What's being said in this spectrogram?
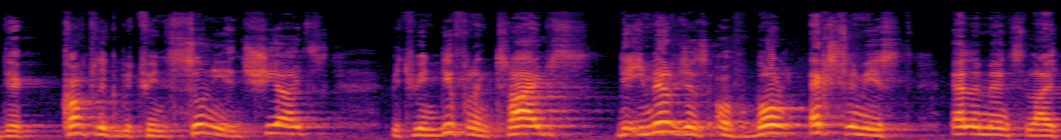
the conflict between Sunni and Shiites, between different tribes, the emergence of more extremist elements like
